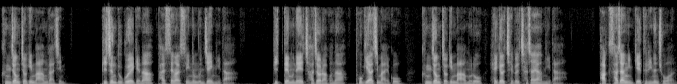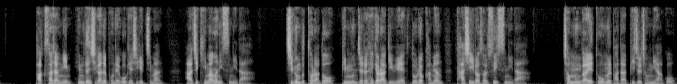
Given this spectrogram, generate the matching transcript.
긍정적인 마음가짐. 빚은 누구에게나 발생할 수 있는 문제입니다. 빚 때문에 좌절하거나 포기하지 말고 긍정적인 마음으로 해결책을 찾아야 합니다. 박 사장님께 드리는 조언. 박 사장님 힘든 시간을 보내고 계시겠지만 아직 희망은 있습니다. 지금부터라도 빚 문제를 해결하기 위해 노력하면 다시 일어설 수 있습니다. 전문가의 도움을 받아 빚을 정리하고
